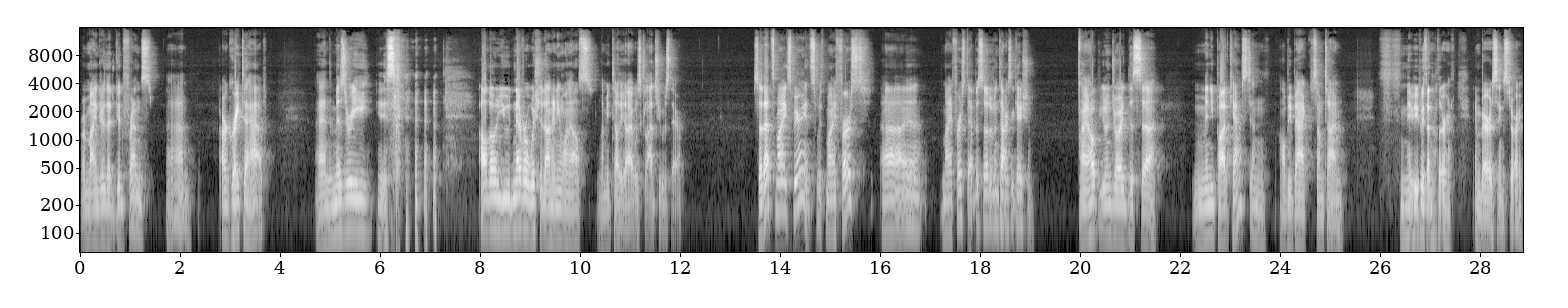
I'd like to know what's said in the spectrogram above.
reminder that good friends uh, are great to have. And the misery is, although you'd never wish it on anyone else, let me tell you, I was glad she was there so that's my experience with my first uh, my first episode of intoxication. I hope you enjoyed this uh, mini podcast, and I'll be back sometime, maybe with another embarrassing story.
